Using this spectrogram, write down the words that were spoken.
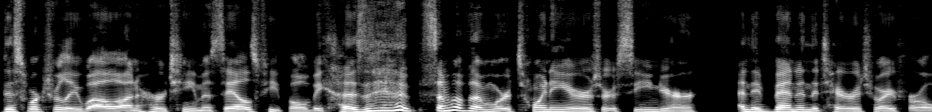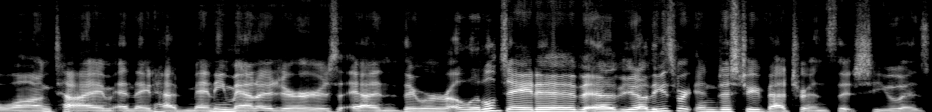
this worked really well on her team of salespeople because some of them were 20 years or senior and they'd been in the territory for a long time and they'd had many managers and they were a little jaded. And you know these were industry veterans that she was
